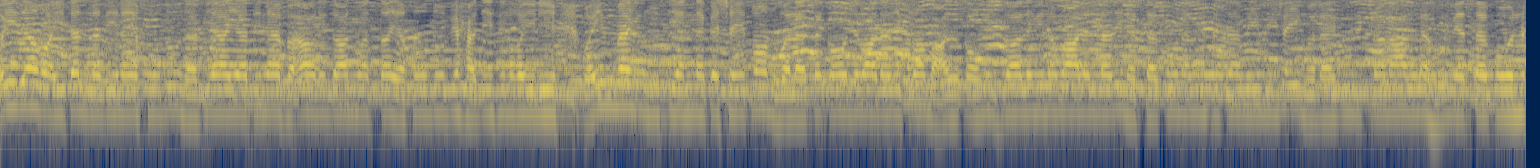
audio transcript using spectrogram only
وإذا رأيت الذين يخوضون في آياتنا فأعرض عنهم حتى يخوضوا في حديث غيره وإما ينسينك الشيطان ولا تقعد بعد ذكرى مع القوم الظالمين وعلى الذين يتقون من حسابهم. لعلهم يتقون.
